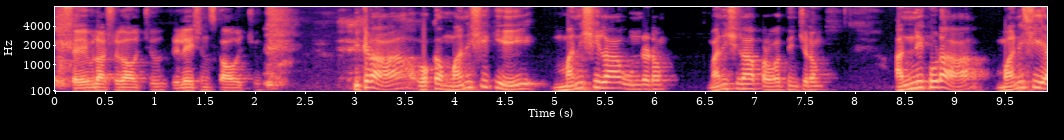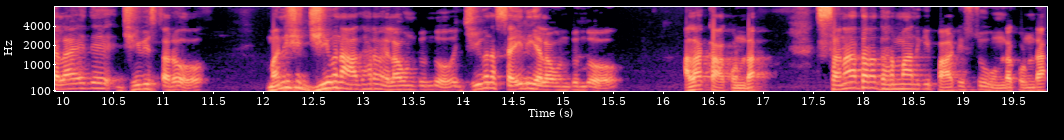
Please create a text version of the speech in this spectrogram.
శ్రేయభిలాషులు కావచ్చు రిలేషన్స్ కావచ్చు. ఇక్కడ ఒక మనిషికి మనిషిలా ఉండడం మనిషిలా ప్రవర్తించడం అన్నీ కూడా మనిషి ఎలా అయితే జీవిస్తారో మనిషి జీవన ఆధారం ఎలా ఉంటుందో జీవన శైలి ఎలా ఉంటుందో అలా కాకుండా సనాతన ధర్మానికి పాటిస్తూ ఉండకుండా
